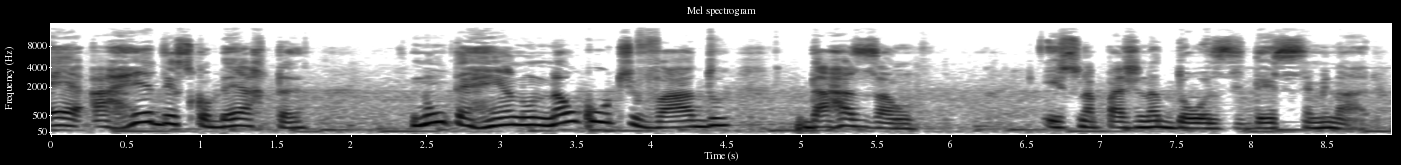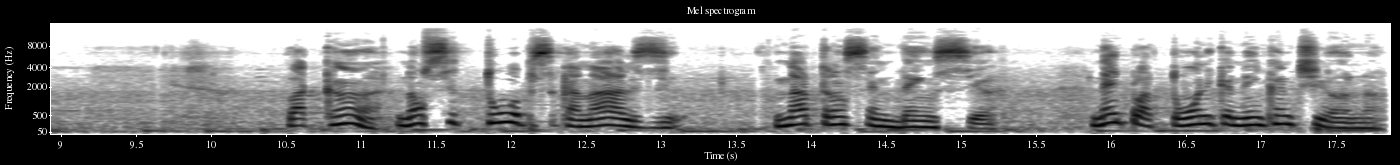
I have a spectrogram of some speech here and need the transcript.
é a redescoberta num terreno não cultivado da razão. Isso na página 12 desse seminário. Lacan não situa a psicanálise na transcendência, nem platônica nem kantiana.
